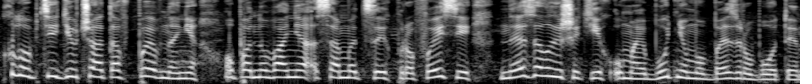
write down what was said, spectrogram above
Хлопці і дівчата впевнені, опанування саме цих професій не залишить їх у майбутньому без роботи.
